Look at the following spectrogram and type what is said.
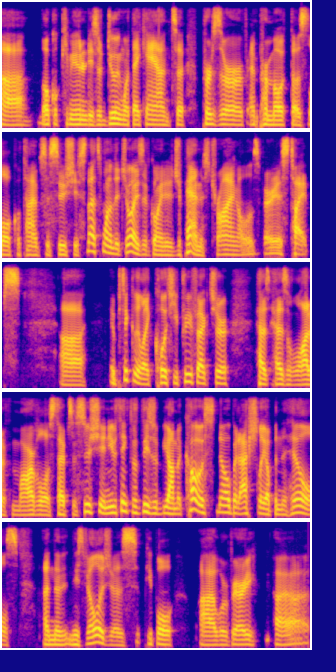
uh, local communities are doing what they can to preserve and promote those local types of sushi. So that's one of the joys of going to Japan is trying all those various types. Uh, and particularly like Kochi Prefecture has has a lot of marvelous types of sushi. And you think that these would be on the coast? No, but actually up in the hills and the, in these villages, people uh, were very uh,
